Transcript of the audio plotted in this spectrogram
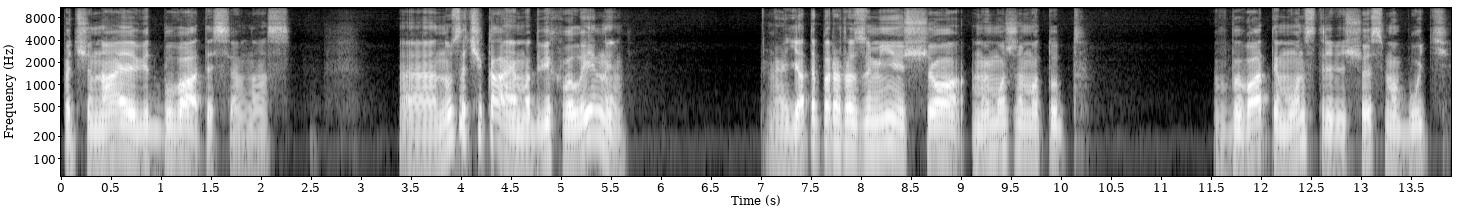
починає відбуватися в нас. Е, ну, зачекаємо 2 хвилини. Е, Я тепер розумію, що ми можемо тут вбивати монстрів і щось, мабуть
